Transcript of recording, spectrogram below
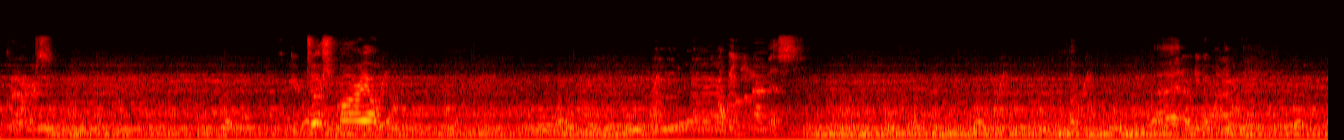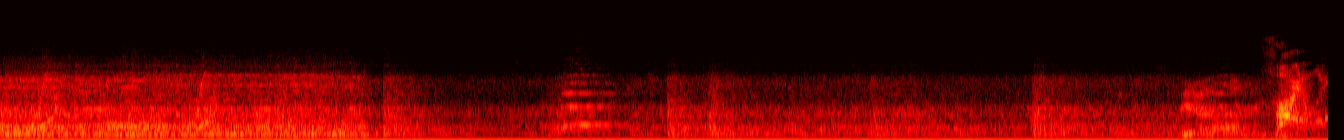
Of course. Move your tush, Mario. This. I don't need one up. Finally!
